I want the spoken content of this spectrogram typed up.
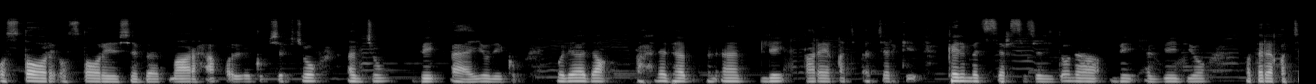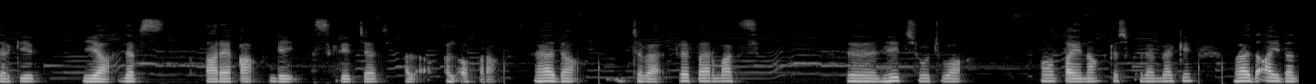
أسطوري أسطوري يا شباب ما راح أقول لكم شفتوا أنتم بأعينكم ولهذا راح نذهب الآن لطريقة التركيب. كلمة السر ستجدونها بالفيديو وطريقة التركيب هي نفس طريقة للسكريبتات الأخرى. هذا تبع فري فاير ماكس الهيت شوت و أونطينا كشف الأماكن. وهذا أيضا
